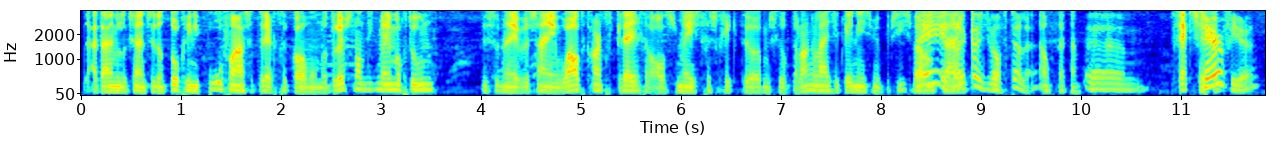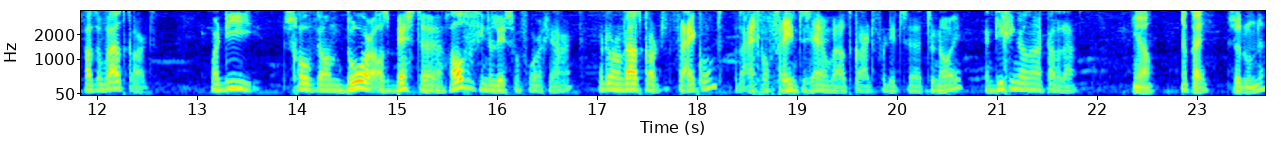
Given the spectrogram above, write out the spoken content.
uiteindelijk zijn ze dan toch in die poolfase terechtgekomen omdat Rusland niet mee mocht doen. Dus toen hebben zij een wildcard gekregen als meest geschikte, misschien op de ranglijst. Ik weet niet eens meer precies waarom nee, nou, zij... ik kan het je wel vertellen. Oh, kijk aan. Ehm. Servië had een wildcard. Maar die schoof dan door als beste halve finalist van vorig jaar. Waardoor een wildcard vrijkomt. Wat eigenlijk al vreemd is, hè, een wildcard voor dit eh, toernooi. En die ging dan naar Canada. Ja, oké, zodoende.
